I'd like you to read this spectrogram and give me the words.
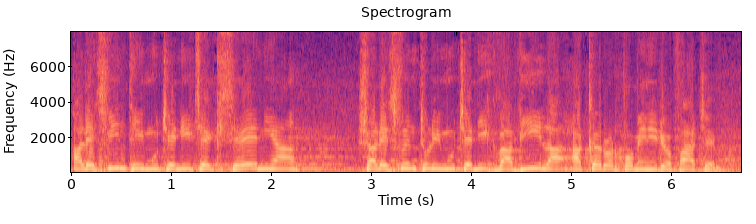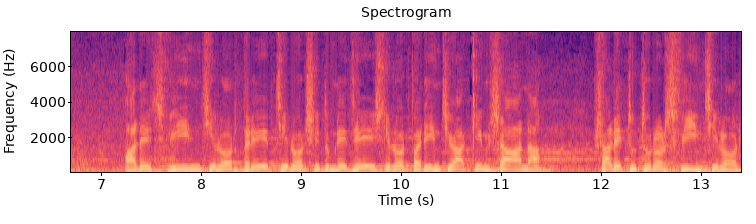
ale Sfintei Mucenițe Xenia și ale Sfântului Mucenic Vavila, a căror pomenire o facem, ale Sfinților, Dreptilor și Dumnezeieștilor Părinții Joachim și Ana și ale tuturor Sfinților,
